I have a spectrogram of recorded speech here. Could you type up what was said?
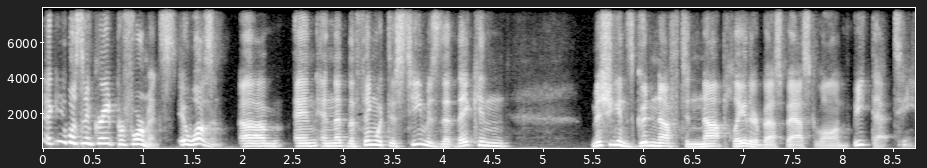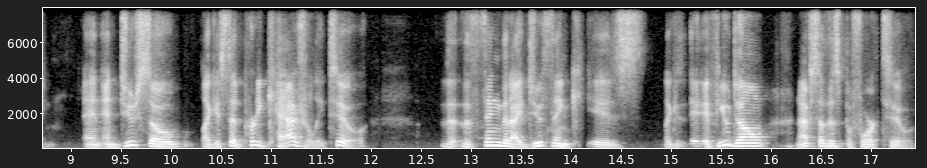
it wasn't a great performance. It wasn't. Um and and the, the thing with this team is that they can Michigan's good enough to not play their best basketball and beat that team. And and do so, like I said, pretty casually too. The the thing that I do think is like if you don't, and I've said this before too,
